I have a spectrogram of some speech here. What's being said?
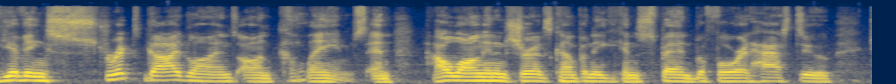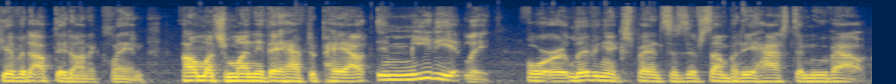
giving strict guidelines on claims and how long an insurance company can spend before it has to give an update on a claim, how much money they have to pay out immediately for living expenses if somebody has to move out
